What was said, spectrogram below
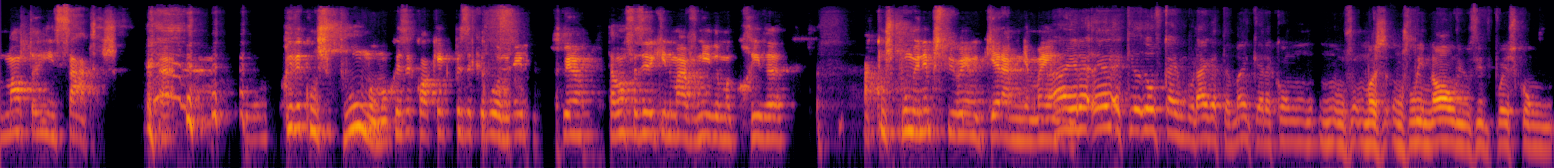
malta em sacos. Ah, corrida com espuma, uma coisa qualquer que depois acabou a meio? Estavam a fazer aqui numa avenida uma corrida com espuma, eu nem percebi bem o que era a minha mãe. Ah, era, era aquele, houve cá em Braga também, que era com uns, umas, uns linóleos e depois com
